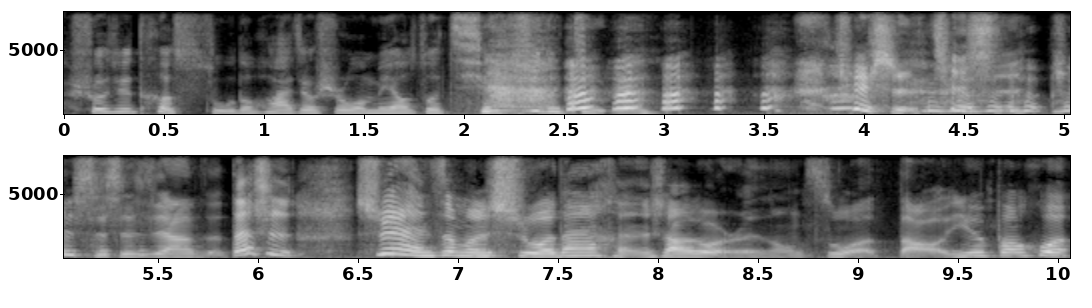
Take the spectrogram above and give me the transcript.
说句特俗的话，就是我们要做情绪的主人。确实，确实，确实是这样子。但是虽然这么说，但是很少有人能做到，因为包括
